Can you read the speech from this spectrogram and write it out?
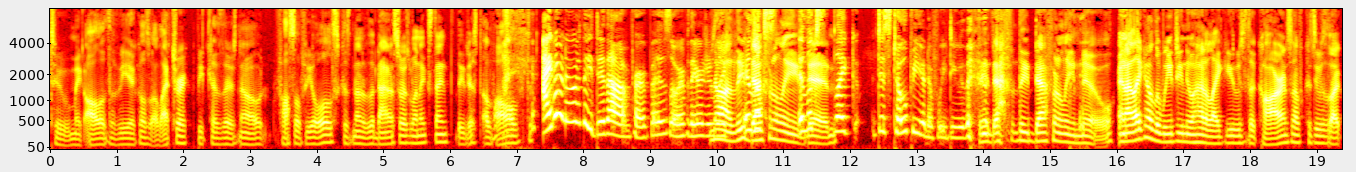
to make all of the vehicles electric because there's no fossil fuels because none of the dinosaurs went extinct. They just evolved. I don't know if they did that on purpose or if they were just No, like they "It looks- definitely it looks like dystopian if we do this. they def- they definitely knew. And I like how Luigi knew how to like use the car and stuff because he was like,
